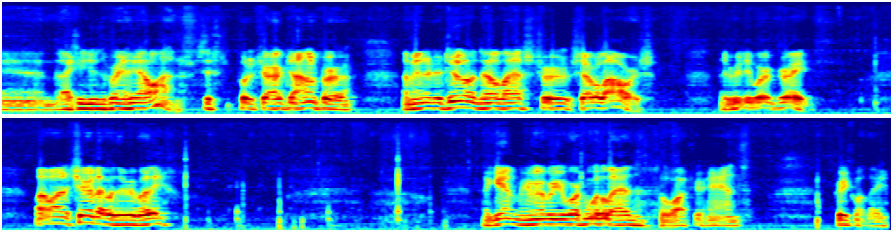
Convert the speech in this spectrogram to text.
and I can use them for anything I want. Just put a charge on them for a minute or two, and they'll last for several hours. They really work great. Well, I wanted to share that with everybody. Again, remember you're working with lead, so wash your hands frequently.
